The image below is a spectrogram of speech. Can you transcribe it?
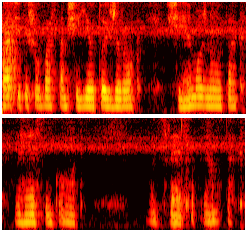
бачите, що у вас там ще є той жирок. Ще можна отак легесенько, от, от зверху, прямо так.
